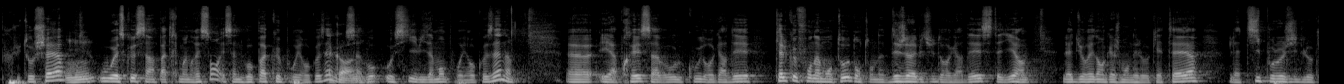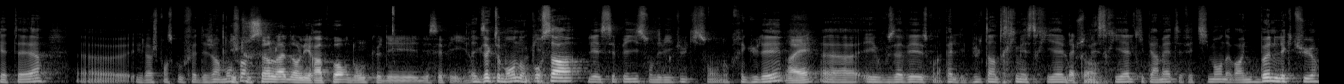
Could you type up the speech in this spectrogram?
plutôt cher, mhm. ou est-ce que c'est un patrimoine récent Et ça ne vaut pas que pour Hirokozen, ça vaut aussi évidemment pour Hirokozen. Euh, et après, ça vaut le coup de regarder quelques fondamentaux dont on a déjà l'habitude de regarder, c'est-à-dire la durée d'engagement des locataires, la typologie de locataires. Euh, et là, je pense que vous faites déjà un bon et choix. Et tout ça là dans les rapports donc des, CPI. Hein. Exactement. Donc pour ça, les CPI sont des véhicules qui sont donc régulés. Euh, et vous avez ce qu'on appelle des bulletins trimestriels ou semestriels qui permettent effectivement d'avoir une bonne lecture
